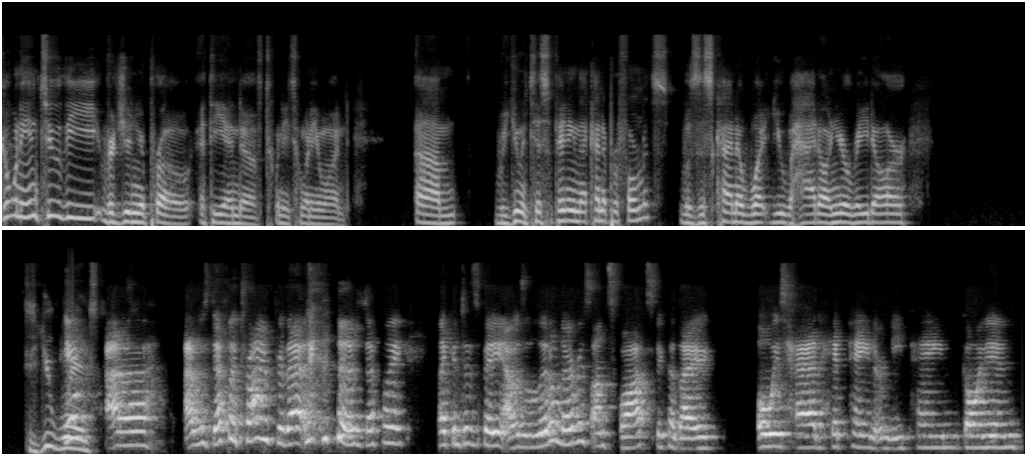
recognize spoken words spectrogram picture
going into the Virginia Pro at the end of 2021, um, were you anticipating that kind of performance? Was this kind of what you had on your radar? You went. Yeah, uh, I was definitely trying for that. I was definitely like anticipating. I was a little nervous on squats because I always had hip pain or knee pain going in,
